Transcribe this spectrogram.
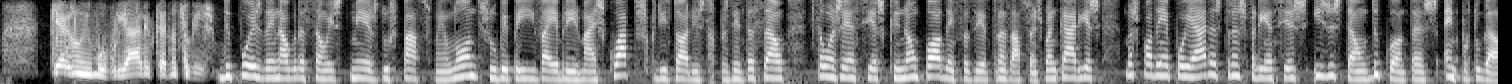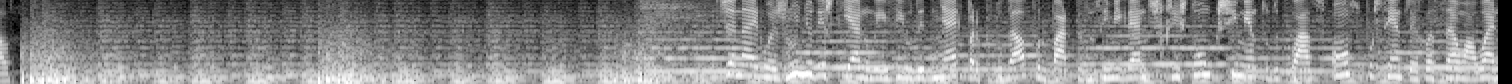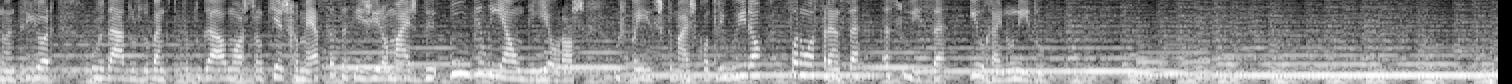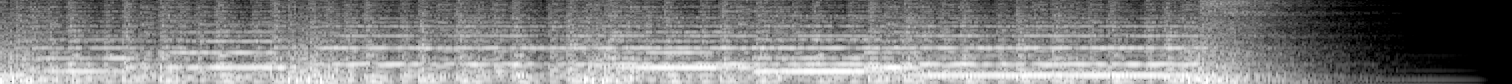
quer no imobiliário, quer no turismo. Depois da inauguração este mês do espaço em Londres, o BPI vai abrir mais quatro escritórios de representação. São agências que não podem fazer transações bancárias, mas podem apoiar as transferências e gestão de contas em Portugal. De janeiro a junho deste ano, o envio de dinheiro para Portugal por parte dos imigrantes registrou um crescimento de quase 11% em relação ao ano anterior. Os dados do Banco de Portugal mostram que as remessas atingiram mais de 1 bilhão de euros. Os países que mais contribuíram foram a França, a Suíça e o Reino Unido.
